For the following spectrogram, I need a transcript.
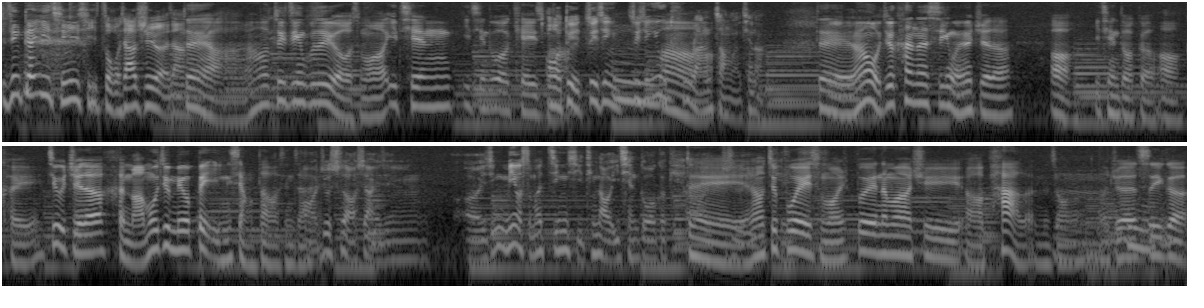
已经跟疫情一起走下去了，这样。对啊，然后最近不是有什么一千一千多个 case 吗？哦，对，最近最近又突然涨了，天哪！对，然后我就看那新闻，就觉得，哦，一千多个，哦，可以，就觉得很麻木，就没有被影响到现在。哦，就是好像已经，呃，已经没有什么惊喜，听到一千多个 case。对，然后就不会什么，不会那么去呃怕了那种。我觉得是一个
